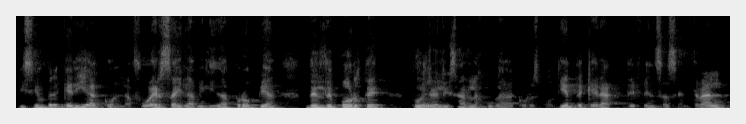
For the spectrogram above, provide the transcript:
y siempre quería con la fuerza y la habilidad propia del deporte, pues realizar la jugada correspondiente, que era defensa central.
